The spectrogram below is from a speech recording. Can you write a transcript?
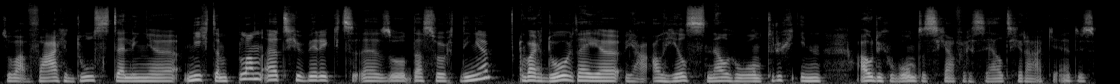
zo wat vage doelstellingen, niet een plan uitgewerkt, uh, zo dat soort dingen. Waardoor dat je ja, al heel snel gewoon terug in oude gewoontes gaat verzeild geraken. Hè. Dus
